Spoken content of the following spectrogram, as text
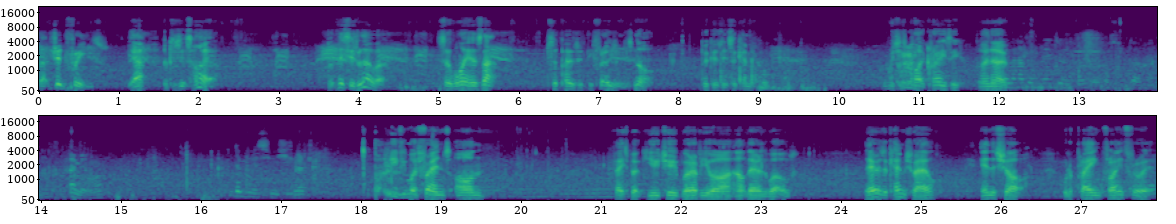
That should freeze, yeah, because it's higher. But this is lower, so why is that supposedly frozen? It's not, because it's a chemical, which is quite crazy. I know. But I'll leave you, my friends, on Facebook, YouTube, wherever you are out there in the world. There is a chemtrail in the shot with a plane flying through it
